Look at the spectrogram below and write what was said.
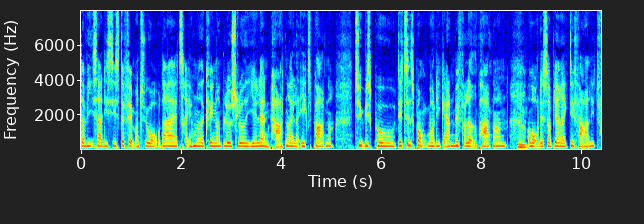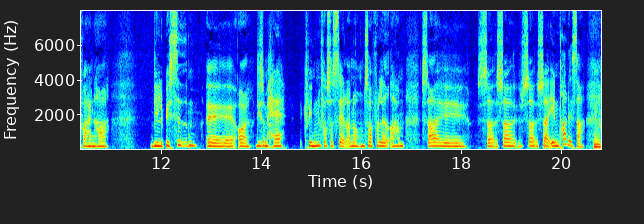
der viser, at de sidste 25 år, der er 300 kvinder blevet slået ihjel af en partner eller ekspartner. Typisk på det tidspunkt, hvor de gerne vil forlade partneren, mm. og hvor det så bliver rigtig farligt, for han har ville besidde dem øh, og ligesom have kvinden for sig selv, og når hun så forlader ham, så, øh, så, så, så, så ændrer det sig, mm.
